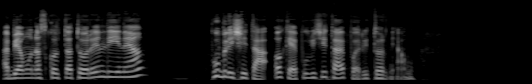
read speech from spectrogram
Abbiamo un ascoltatore in linea? Pubblicità. Ok, pubblicità e poi ritorniamo.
